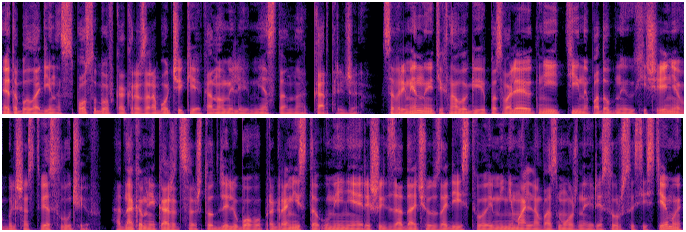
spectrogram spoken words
Это был один из способов, как разработчики экономили место на картридже. Современные технологии позволяют не идти на подобные ухищрения в большинстве случаев. Однако мне кажется, что для любого программиста умение решить задачу, задействуя минимально возможные ресурсы системы,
